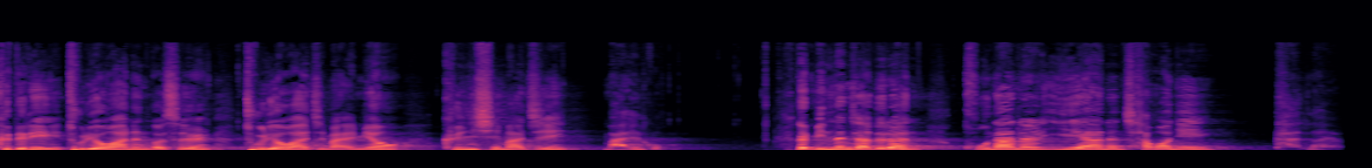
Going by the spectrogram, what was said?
그들이 두려워하는 것을 두려워하지 말며 근심하지 말고 그 믿는 자들은 고난을 이해하는 차원이 달라요.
